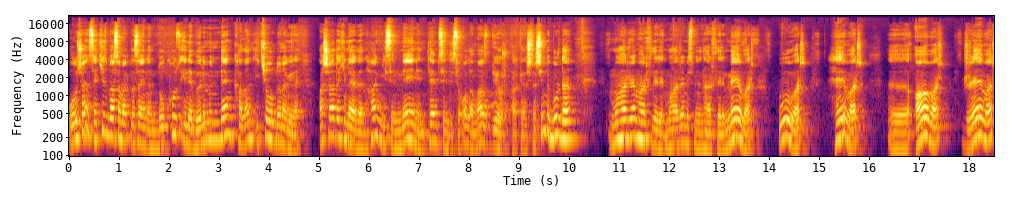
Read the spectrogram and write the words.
Oluşan 8 basamaklı sayının 9 ile bölümünden kalan 2 olduğuna göre aşağıdakilerden hangisi M'nin temsilcisi olamaz diyor arkadaşlar. Şimdi burada Muharrem harfleri, Muharrem isminin harfleri M var, U var, H var, e, A var, R var,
